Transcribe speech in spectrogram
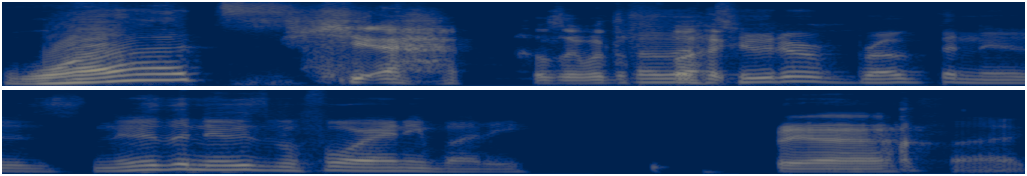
What? Yeah, I was like, what the So the fuck? tutor broke the news. Knew the news before anybody. yeah, Fuck.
